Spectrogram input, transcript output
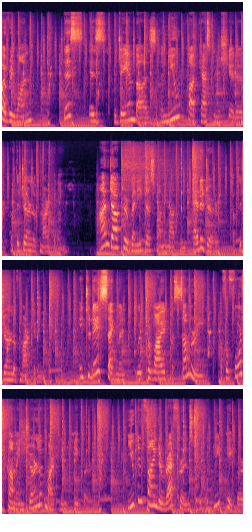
everyone. This is the JM Buzz, a new podcast initiative of the Journal of Marketing. I'm Dr. Vanitha Swaminathan, editor of the Journal of Marketing. In today's segment, we'll provide a summary of a forthcoming Journal of Marketing paper. You can find a reference to the complete paper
